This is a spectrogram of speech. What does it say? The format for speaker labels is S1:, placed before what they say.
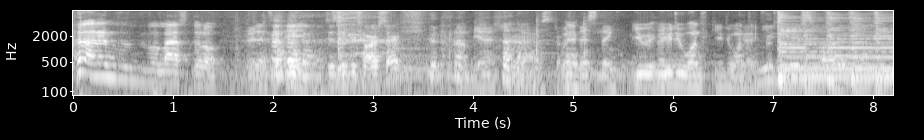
S1: and then the last little.
S2: Hey, does the guitar start?
S3: Um, yeah, sure.
S2: Yeah.
S3: With this thing.
S1: You you do one. You do one thing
